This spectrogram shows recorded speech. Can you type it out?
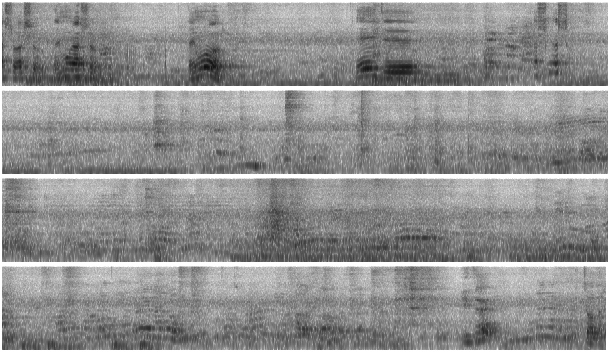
আসো আসো তাইমুর আসো। তাইমুর। এই যে আসো আসো। চলো।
